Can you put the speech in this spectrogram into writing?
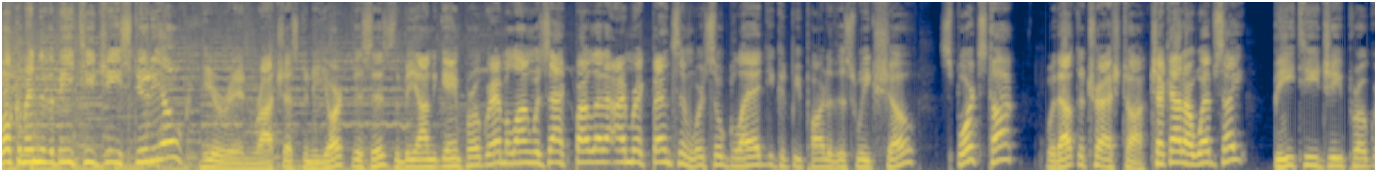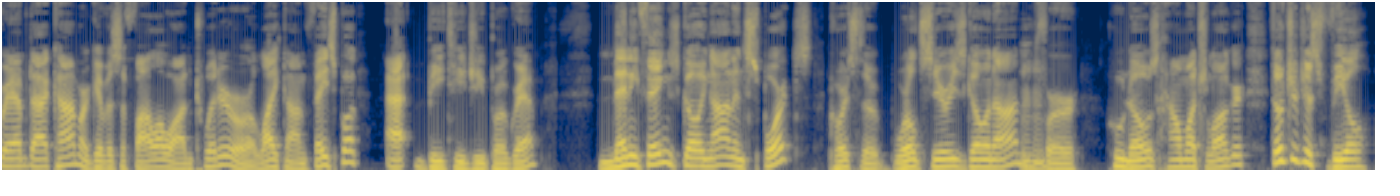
Welcome into the BTG studio here in Rochester, New York. This is the Beyond the Game program. Along with Zach Barletta, I'm Rick Benson. We're so glad you could be part of this week's show. Sports talk without the trash talk. Check out our website, btgprogram.com, or give us a follow on Twitter or a like on Facebook at BTG Program. Many things going on in sports. Of course, the World Series going on Mm-hmm. for who knows how much longer. Don't you just feel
